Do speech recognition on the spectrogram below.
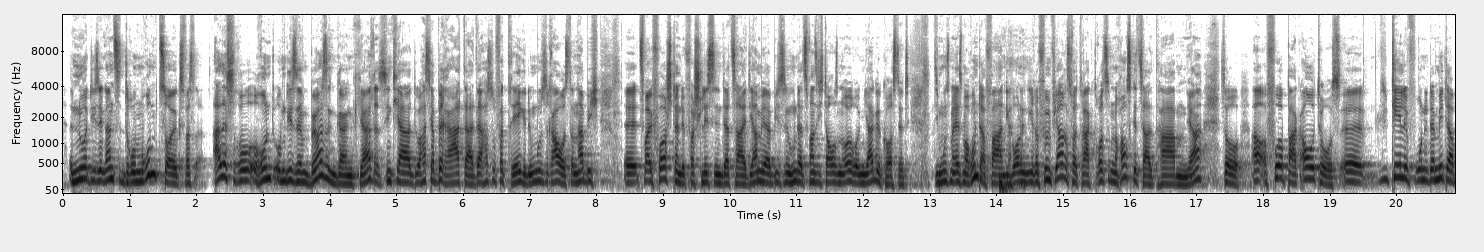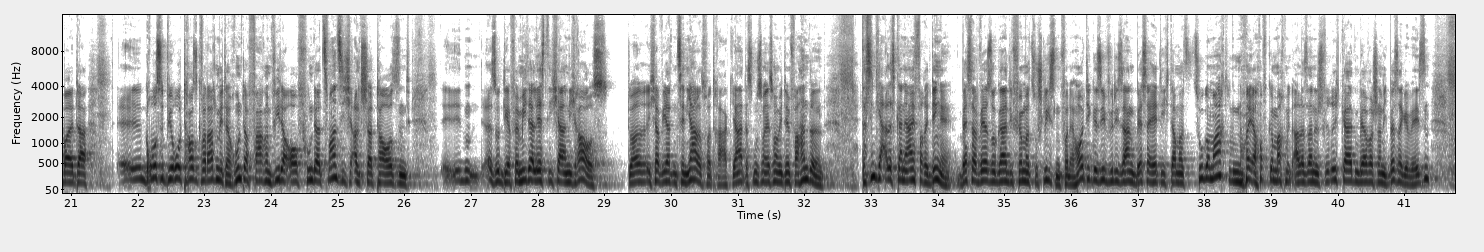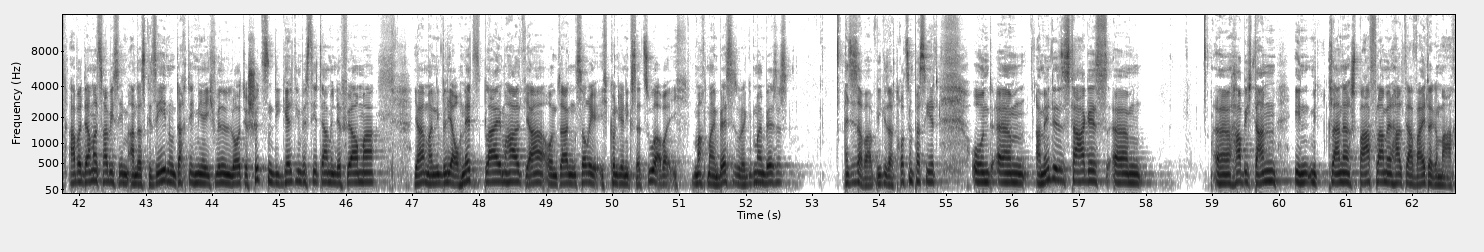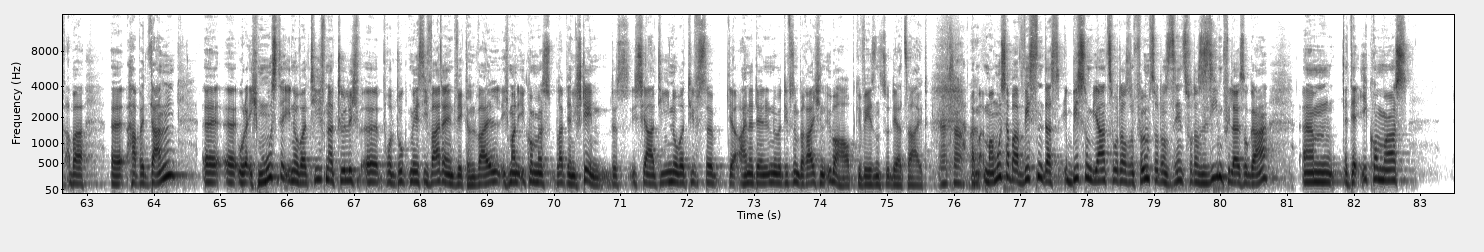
Nur diese ganze Drumrum-Zeugs, was alles rund um diesen Börsengang, ja, das sind ja, du hast ja Berater, da hast du Verträge, du musst raus. Dann habe ich äh, zwei Vorstände verschlissen in der Zeit, die haben ja bis 120.000 Euro im Jahr gekostet. Die muss man erstmal runterfahren, die wollen ihre Fünfjahresvertrag trotzdem noch ausgezahlt haben, ja. So, Fuhrpark, Autos, äh, Telefone der Mitarbeiter, äh, große Büro, 1000 Quadratmeter, runterfahren wieder auf 120 anstatt 1000. Äh, also der Vermieter lässt dich ja nicht raus. Du, ich hab, wir hatten einen Zehn-Jahres-Vertrag, ja, das muss man erstmal mit dem verhandeln. Das sind ja alles keine einfachen Dinge. Besser wäre sogar, die Firma zu schließen. Von der heutigen Sicht würde ich sagen, besser hätte ich damals zugemacht und neu aufgemacht mit all seinen Schwierigkeiten, wäre wahrscheinlich besser gewesen. Aber damals habe ich es eben anders gesehen und dachte mir, ich will Leute schützen, die Geld investiert haben in der Firma. Ja, man will ja auch nett bleiben halt, ja, und sagen, sorry, ich konnte ja nichts dazu, aber ich mache mein Bestes oder gebe mein Bestes. Es ist aber, wie gesagt, trotzdem passiert. Und ähm, am Ende des Tages ähm, äh, habe ich dann in, mit kleiner Sparflamme halt da weitergemacht. Aber äh, habe dann äh, äh, oder ich musste innovativ natürlich äh, produktmäßig weiterentwickeln, weil ich meine, E-Commerce bleibt ja nicht stehen. Das ist ja die innovativste, der, einer der innovativsten Bereichen überhaupt gewesen zu der Zeit. Ja, klar. Ähm, man muss aber wissen, dass bis zum Jahr 2005, 2010, 2007 vielleicht sogar ähm, der E-Commerce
